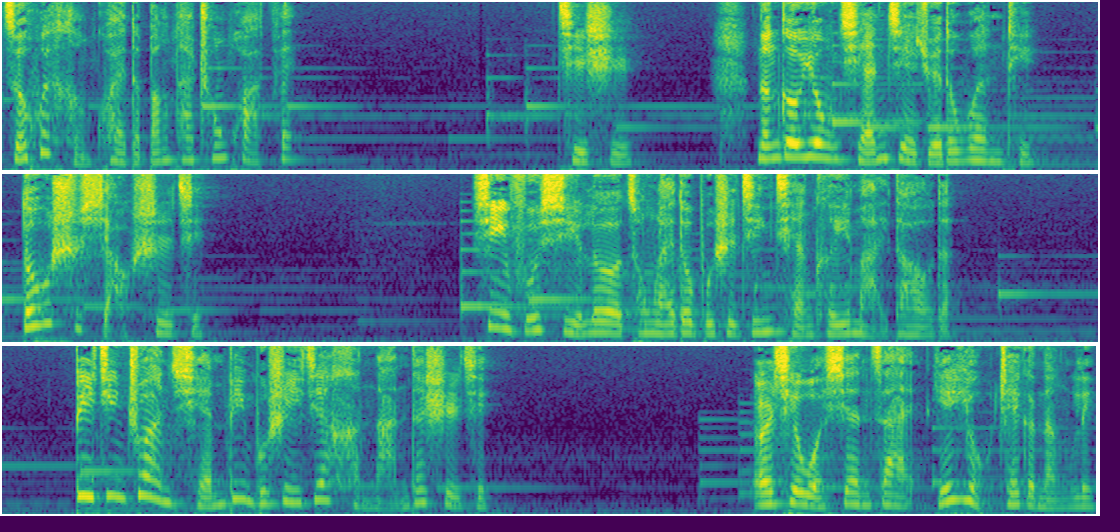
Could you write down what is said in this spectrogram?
则会很快的帮他充话费。其实，能够用钱解决的问题，都是小事情。幸福喜乐从来都不是金钱可以买到的。毕竟赚钱并不是一件很难的事情，而且我现在也有这个能力。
